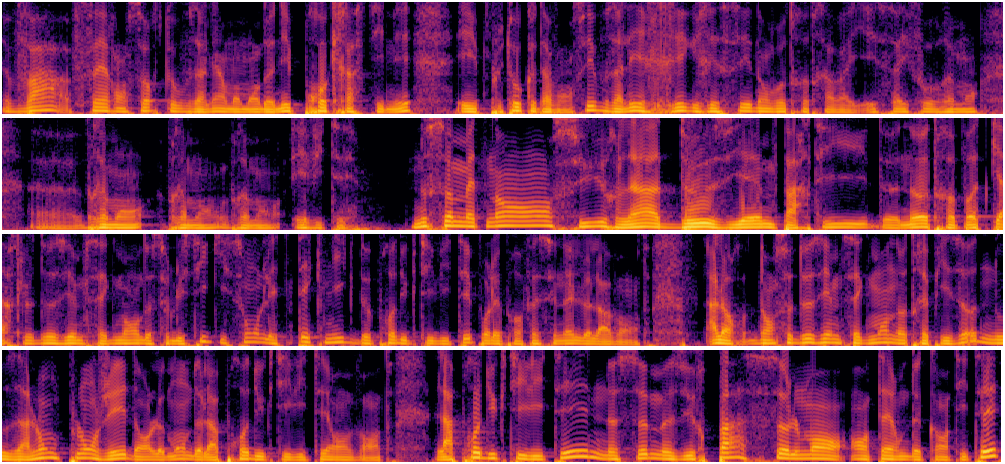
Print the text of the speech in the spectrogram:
va faire en sorte que vous allez à un moment donné procrastiner et plutôt que d'avancer, vous allez régresser dans votre travail, et ça il faut vraiment, euh, vraiment, vraiment, vraiment éviter. Nous sommes maintenant sur la deuxième partie de notre podcast, le deuxième segment de celui-ci, qui sont les techniques de productivité pour les professionnels de la vente. Alors, dans ce deuxième segment de notre épisode, nous allons plonger dans le monde de la productivité en vente. La productivité ne se mesure pas seulement en termes de quantité,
